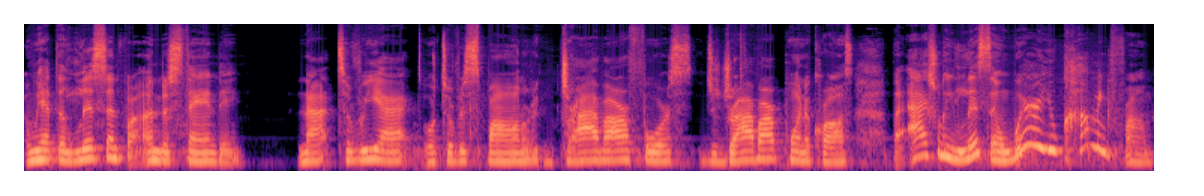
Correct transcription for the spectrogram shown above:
And we had to listen for understanding not to react or to respond or to drive our force, to drive our point across, but actually listen, where are you coming from?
